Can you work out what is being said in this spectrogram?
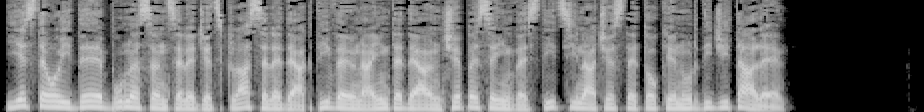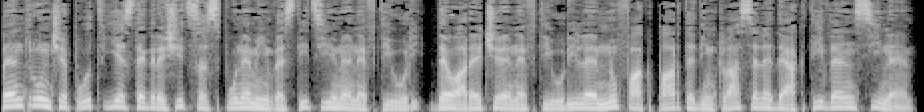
Este o idee bună să înțelegeți clasele de active înainte de a începe să investiți în aceste tokenuri digitale. Pentru început, este greșit să spunem investiții în NFT-uri, deoarece NFT-urile nu fac parte din clasele de active în sine.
